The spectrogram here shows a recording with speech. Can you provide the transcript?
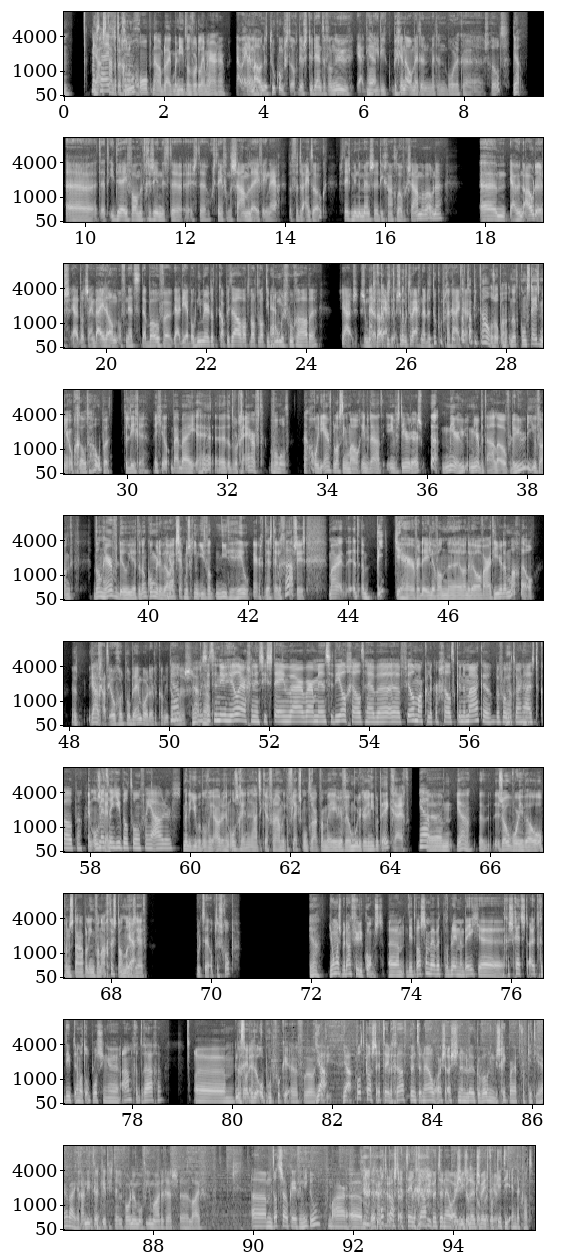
Maar ja, staat heeft- het er ja. genoeg op? Nou, blijkbaar niet, want het wordt alleen maar erger. Nou, helemaal in de toekomst toch? De studenten van nu, ja, die, Ja. Die, die beginnen al met een, met een behoorlijke eh, schuld. Ja. Eh, het, het idee van het gezin is de, is de hoeksteen van de samenleving. Nou ja, dat verdwijnt ook. Steeds minder mensen die gaan geloof ik samenwonen. Ehm, ja, hun ouders, ja, dat zijn wij dan, of net daarboven. Ja, die hebben ook niet meer dat kapitaal wat, wat, wat die Ja. boomers vroeger hadden. Ja, ze, moeten, wel echt, ze dat- moeten wel echt naar de toekomst gaan Dat, kijken. dat kapitaal is op. Dat komt steeds meer op grote hopen te liggen. Weet je, bij, bij, hè, eh, dat wordt geërfd bijvoorbeeld. Nou, gooi die erfbelasting omhoog. Inderdaad, investeerders ja, meer, meer betalen over de huur die je vangt. Dan herverdeel je het en dan kom je er wel. Ja. Ik zeg misschien iets wat niet heel erg des telegraafs is. Maar het een beetje herverdelen van, eh, van de welvaart hier, dat mag wel. Het- Ja, ja, het gaat een heel groot probleem worden, dat kan niet Ja. anders. Ja. We zitten nu heel erg in een systeem waar, waar mensen die al geld hebben, eh, veel makkelijker geld kunnen maken. Bijvoorbeeld Ja. door een huis te kopen. en onze Met een jubelton van je ouders. met een jubelton van je ouders. En onze generatie krijgt voornamelijk een flexcontract waarmee je weer veel moeilijker een hypotheek krijgt. Ja, Ehm, ja, eh, zo word je wel op een stapeling van achterstanden Ja. gezet. Eh, op de schop. Jongens, bedankt voor jullie komst. Ehm, dit was hem. We hebben het probleem een beetje eh, geschetst, uitgediept en wat oplossingen aangedragen. Ehm, En nog even de oproep voor, eh, voor ja, Kitty. ja, podcast.telegraaf.nl als, als je een leuke woning beschikbaar hebt voor Kitty Herwaaien. Ga niet eh, Kitty's telefoonnummer of e-mailadres eh, live. Ehm, dat zou ik even niet doen. Maar ehm, de podcast.telegraaf.nl als je iets leuks weet voor. Kitty en de kat.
